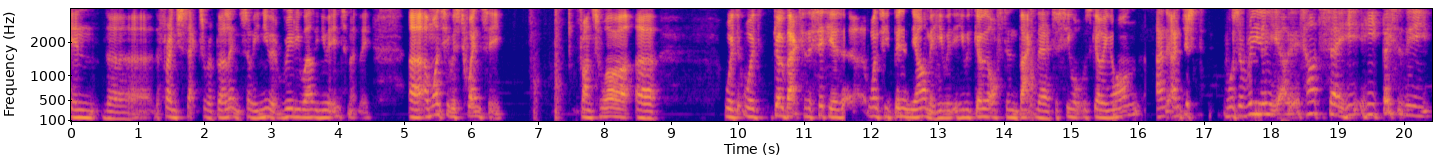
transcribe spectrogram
in the the French sector of Berlin, so he knew it really well. He knew it intimately. Uh, and once he was twenty, Francois uh, would would go back to the city as once he'd been in the army. He would he would go often back there to see what was going on, and and just was a really. Uh, it's hard to say. He he basically.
